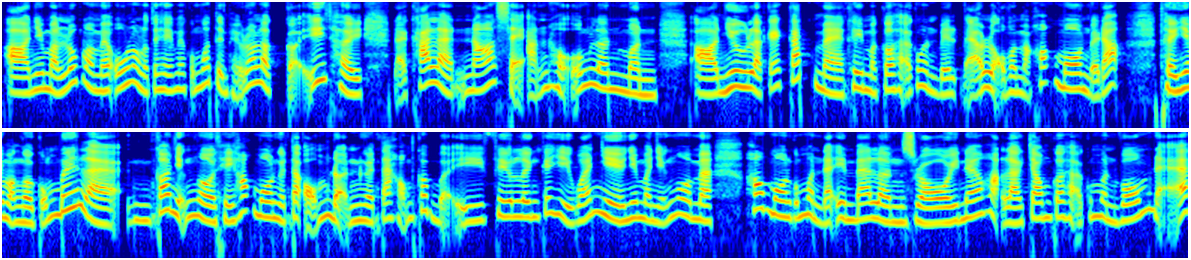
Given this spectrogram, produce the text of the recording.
À, nhưng mà lúc mà Mel uống lần đầu tiên thì Mel cũng có tìm hiểu rất là kỹ thì đại khái là nó sẽ ảnh hưởng lên mình ờ, như là cái cách mà khi mà cơ thể của mình bị đảo lộn về mặt hormone vậy đó. Thì như mọi người cũng biết là ừ, có những người thì hormone người ta ổn định người ta không có bị feeling cái gì quá nhiều. Nhưng mà những người mà hormone của mình đã imbalance rồi nếu hoặc là trong cơ thể của mình vốn đã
